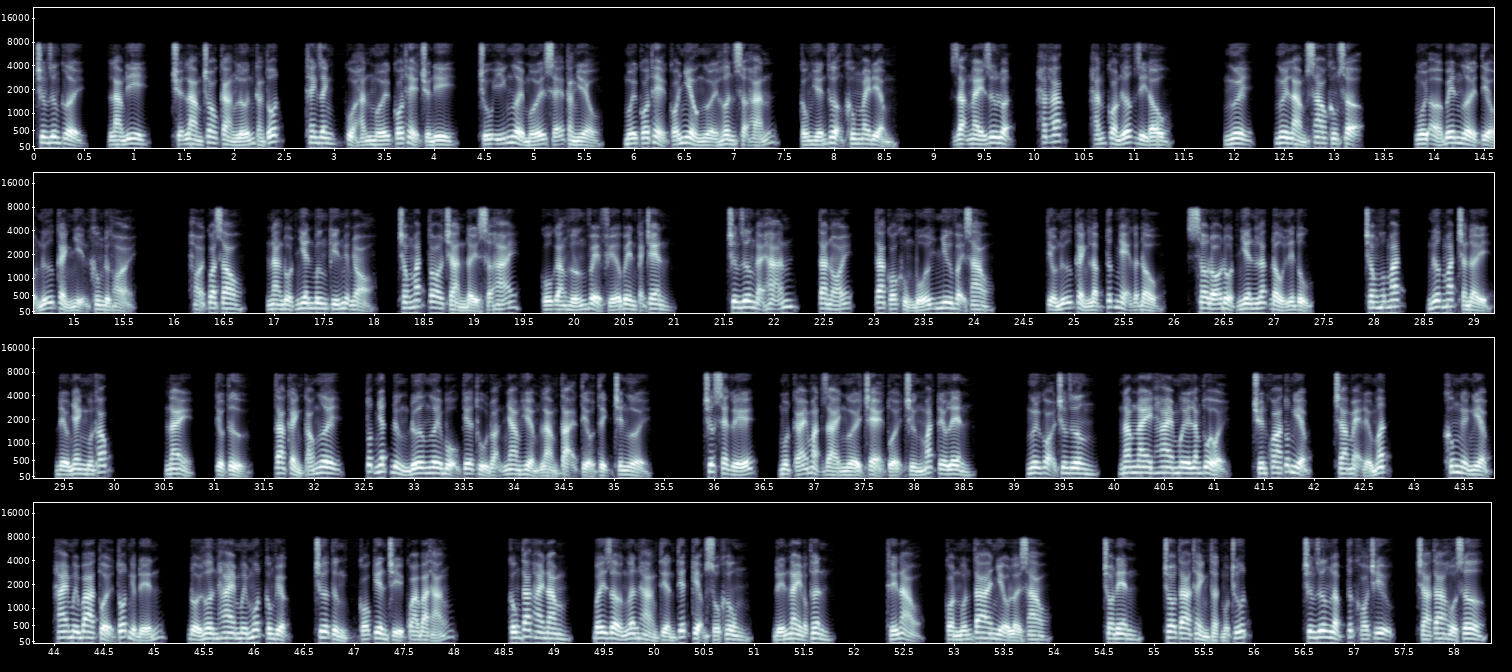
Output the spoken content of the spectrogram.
Trương dương cười, làm đi, chuyện làm cho càng lớn càng tốt, thanh danh của hắn mới có thể truyền đi, chú ý người mới sẽ càng nhiều, mới có thể có nhiều người hơn sợ hắn, cống hiến thượng không may điểm. Dạng này dư luận, hắc hắc, hắn còn ước gì đâu. Ngươi ngươi làm sao không sợ? Ngồi ở bên người tiểu nữ cảnh nhịn không được hỏi. Hỏi qua sau, nàng đột nhiên bưng kín miệng nhỏ, trong mắt to tràn đầy sợ hãi, cố gắng hướng về phía bên cạnh trên. Trương dương đại hãn, ta nói, ta có khủng bố như vậy sao? Tiểu nữ cảnh lập tức nhẹ gật đầu, sau đó đột nhiên lắc đầu liên tục trong hốc mắt, nước mắt tràn đầy, đều nhanh muốn khóc. Này, tiểu tử, ta cảnh cáo ngươi, tốt nhất đừng đưa ngươi bộ kia thủ đoạn nham hiểm làm tại tiểu tịch trên người. Trước xe ghế, một cái mặt dài người trẻ tuổi trừng mắt kêu lên. Ngươi gọi trương dương, năm nay hai mươi lăm tuổi, chuyên khoa tốt nghiệp, cha mẹ đều mất. Không nghề nghiệp, hai mươi ba tuổi tốt nghiệp đến, đổi hơn hai mươi mốt công việc, chưa từng có kiên trì qua ba tháng. Công tác hai năm, bây giờ ngân hàng tiền tiết kiệm số không, đến nay độc thân. Thế nào, còn muốn ta nhiều lời sao? Cho nên, cho ta thành thật một chút. Trương dương lập tức khó chịu trả ta hồ sơ.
